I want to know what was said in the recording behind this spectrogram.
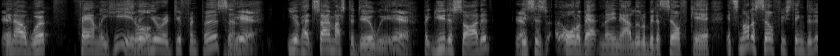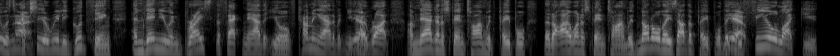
in our work family here that you're a different person. Yeah. You've had so much to deal with. Yeah. But you decided Yeah. this is all about me now, a little bit of self care. It's not a selfish thing to do. It's No. actually a really good thing. And then you embrace the fact now that you're coming out of it and you Yeah. go, right, I'm now going to spend time with people that I want to spend time with, not all these other people that Yeah. you feel like you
